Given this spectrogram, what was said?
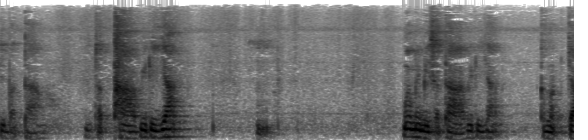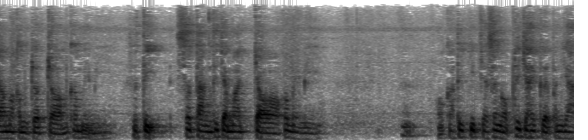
ฏิบัติตามศรัทธาวิริยะ เมื่อไม่มีศรัทธาวิริยะกำหนดจามากำหนดจดจอมก็ไม่มี สติสตังที่จะมาจอก็ไม่มีโอกาสที่จิตจะสงบที่จะให้เกิดปัญญา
